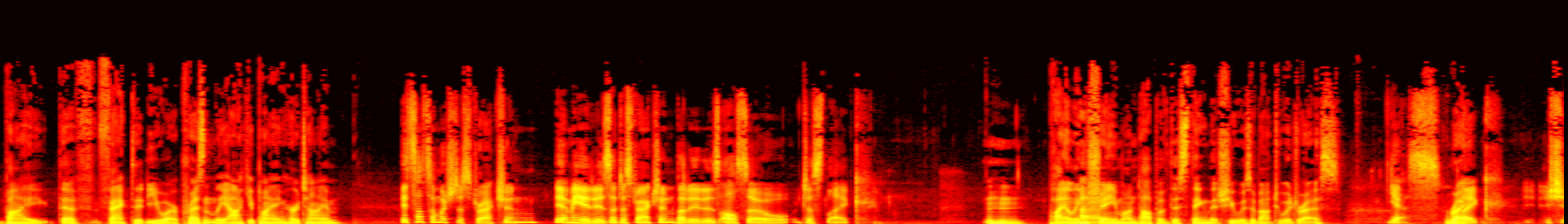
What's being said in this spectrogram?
by the f- fact that you are presently occupying her time? It's not so much distraction. I mean, it is a distraction, but it is also just like Mhm. piling Uh, shame on top of this thing that she was about to address. Yes. Right. Like sh-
